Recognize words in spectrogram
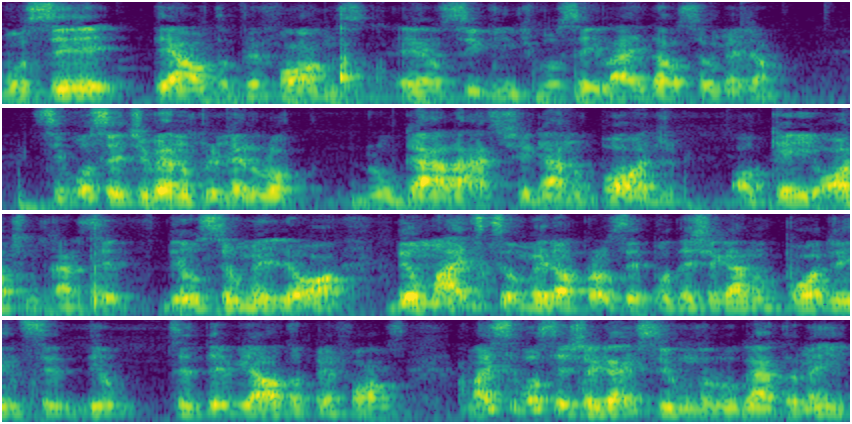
Você ter alta performance é o seguinte, você ir lá e dar o seu melhor. Se você estiver no primeiro lugar lá, chegar no pódio, ok, ótimo, cara. Você deu o seu melhor, deu mais que seu melhor para você poder chegar no pódio ainda, você, deu, você teve alta performance. Mas se você chegar em segundo lugar também,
